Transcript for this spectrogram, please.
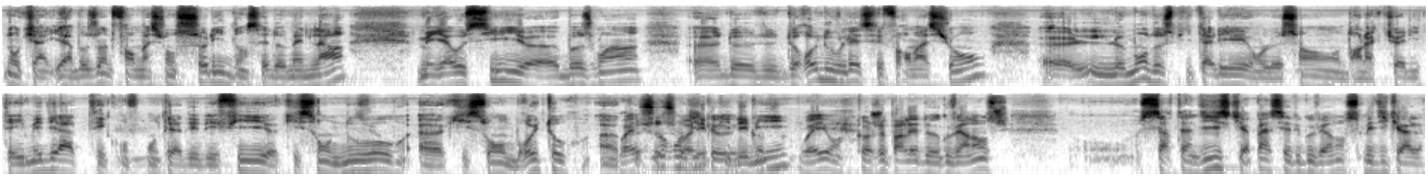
Donc il y a, il y a besoin de formations solides dans ces domaines-là, mais il y a aussi besoin de, de, de, renouveler ces formations. le monde hospitalier, on le sent dans l'actualité immédiate, est confronté à des défis qui sont nouveaux, euh, qui sont brutaux, euh, que ce soit l'épidémie. Oui, quand je parlais de gouvernance, certains disent qu'il n'y a pas assez de gouvernance médicale.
